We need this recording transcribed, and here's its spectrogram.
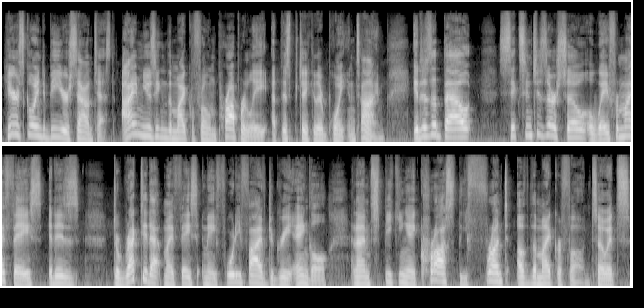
Here's going to be your sound test. I'm using the microphone properly at this particular point in time. It is about six inches or so away from my face. It is directed at my face in a 45 degree angle and i'm speaking across the front of the microphone. So it's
